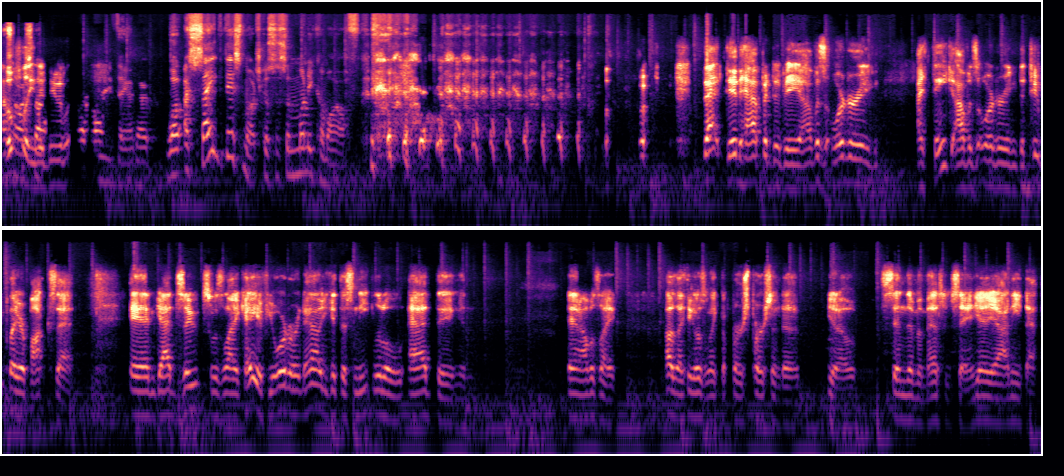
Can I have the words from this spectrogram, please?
That's Hopefully they do. buying thing. I go, well, I saved this much because there's some money come off. that did happen to me. I was ordering, I think I was ordering the two player box set, and Gadzooks was like, "Hey, if you order it now, you get this neat little ad thing," and and I was like, I was I think I was like the first person to you know send them a message saying, "Yeah, yeah, I need that,"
